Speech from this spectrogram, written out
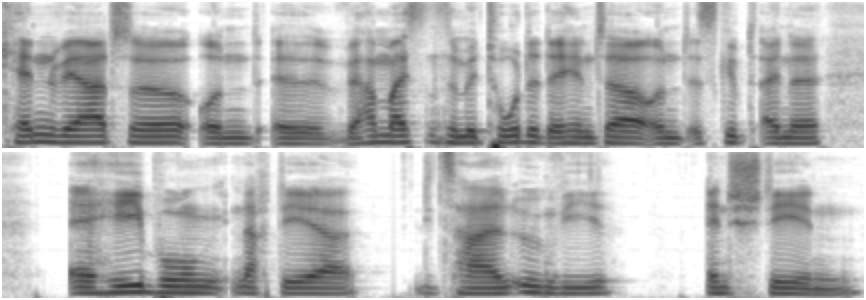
Kennwerte und äh, wir haben meistens eine Methode dahinter und es gibt eine Erhebung, nach der die Zahlen irgendwie entstehen.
